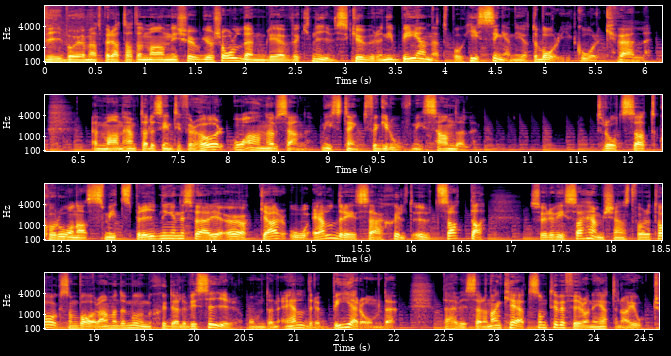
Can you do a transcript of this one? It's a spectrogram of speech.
Vi börjar med att berätta att en man i 20-årsåldern blev knivskuren i benet på hissingen i Göteborg igår kväll. En man hämtades in till förhör och anhölls sen misstänkt för grov misshandel. Trots att coronasmittspridningen i Sverige ökar och äldre är särskilt utsatta så är det vissa hemtjänstföretag som bara använder munskydd eller visir om den äldre ber om det. Det här visar en enkät som TV4 Nyheterna har gjort.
